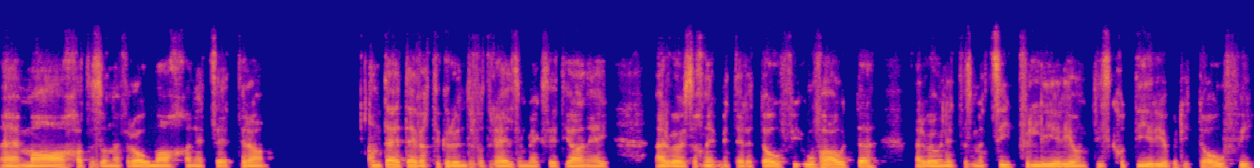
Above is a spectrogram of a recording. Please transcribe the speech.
äh, Mann, kann das eine Frau machen, etc. Und da hat einfach der Gründer von der Helser gesagt, ja, nein, er will sich nicht mit dieser Taufe aufhalten, er will nicht, dass man Zeit verliere und diskutiere über die Taufe.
